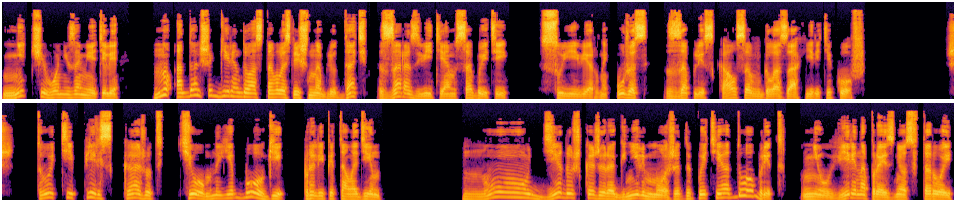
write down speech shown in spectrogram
ничего не заметили. Ну а дальше Геренду оставалось лишь наблюдать за развитием событий. Суеверный ужас заплескался в глазах еретиков. «Что теперь скажут темные боги?» пролепетал один. «Ну, дедушка Жирогниль, может быть, и одобрит», – неуверенно произнес второй.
